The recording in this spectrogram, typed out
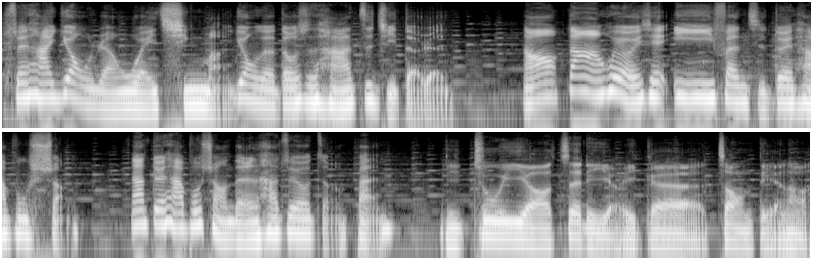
所以他用人唯亲嘛，用的都是他自己的人。然后当然会有一些异议分子对他不爽，那对他不爽的人，他最后怎么办？你注意哦，这里有一个重点哦，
